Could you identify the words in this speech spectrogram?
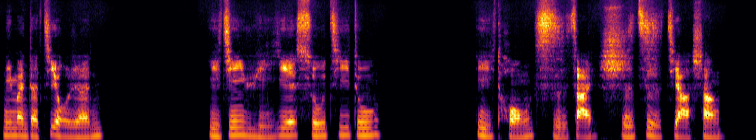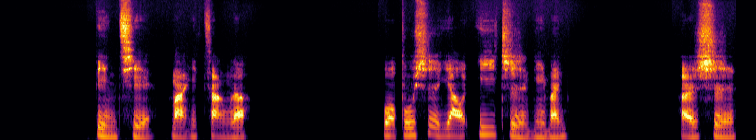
你们的旧人已经与耶稣基督一同死在十字架上，并且埋葬了。我不是要医治你们，而是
